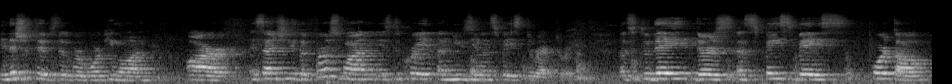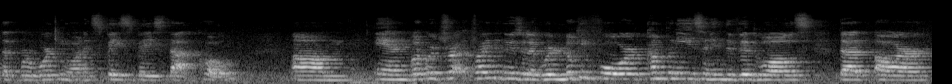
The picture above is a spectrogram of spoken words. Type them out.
initiatives that we're working on are essentially, the first one is to create a New Zealand Space Directory. So today, there's a space-based portal that we're working on, it's spacebase.co. Um, and what we're try- trying to do is like we're looking for companies and individuals that are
